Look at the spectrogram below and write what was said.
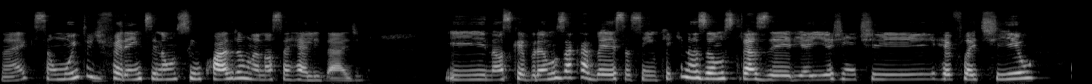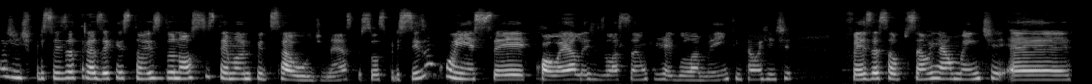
né, que são muito diferentes e não se enquadram na nossa realidade. E nós quebramos a cabeça, assim, o que, que nós vamos trazer? E aí a gente refletiu, a gente precisa trazer questões do nosso sistema único de saúde, né? As pessoas precisam conhecer qual é a legislação que regulamenta, então a gente fez essa opção e realmente é,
